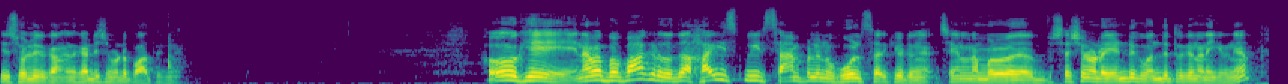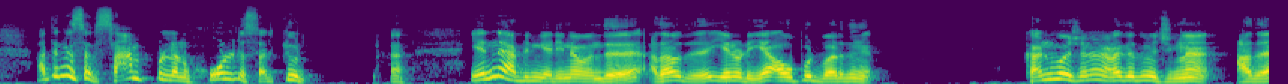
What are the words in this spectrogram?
இது சொல்லியிருக்காங்க. அந்த கண்டிஷன் மட்டும் பார்த்துங்க ஓகே நம்ம இப்போ பார்க்குறது வந்து high speed sample and hold சர்க்கியூட்டுங்க சரிங்களா? நம்மளோட செஷனோட எண்டுக்கு வந்துட்டு இருக்குன்னு நினைக்கிறேங்க. அது என்ன sir sample and hold circuit என்ன அப்படின்னு கேட்டிங்கன்னா வந்து அதாவது என்னுடைய அவுட்புட் வருதுங்க. கன்வர்ஷனாக நடக்குதுன்னு வச்சுங்களேன் அதை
